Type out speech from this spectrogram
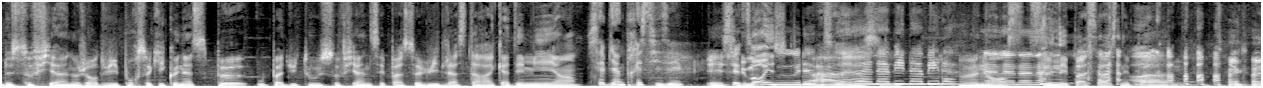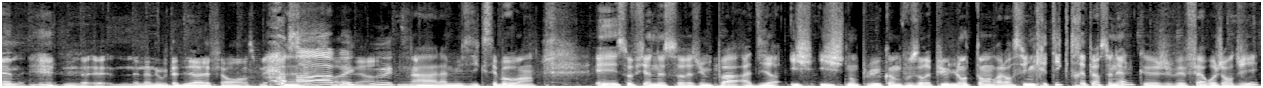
De Sofiane aujourd'hui. Pour ceux qui connaissent peu ou pas du tout, Sofiane, c'est pas celui de la Star Academy. Hein. C'est bien de préciser. Et c'est l'humoriste. Ah. Euh, non, ce n'est pas ça, ce n'est pas. Quand même, Nanou, t'as des références, mais. assez Ah, bah écoute. Ah, la musique, c'est beau, hein. Et Sofiane ne se résume pas à dire ich ich non plus, comme vous aurez pu l'entendre. Alors, c'est une critique très personnelle que je vais faire aujourd'hui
